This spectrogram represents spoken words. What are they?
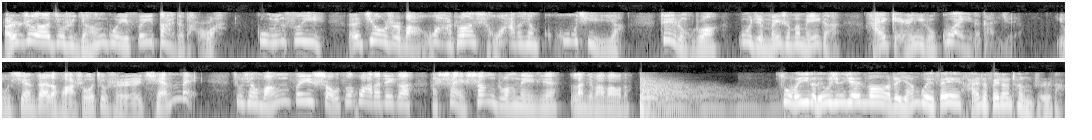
而这就是杨贵妃带的头啊。顾名思义，呃，就是把化妆化的像哭泣一样。这种妆不仅没什么美感，还给人一种怪异的感觉。用现在的话说，就是前卫，就像王菲首次画的这个晒伤妆那些乱七八糟的。作为一个流行先锋，这杨贵妃还是非常称职的，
